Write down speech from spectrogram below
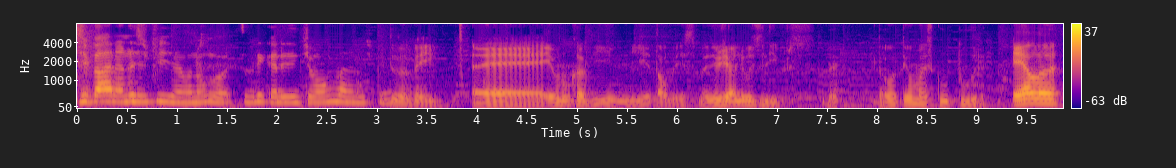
de bananas de pijama. Não gosto. Tô brincando, a gente ama banana de pijama. Tudo bem. É, eu nunca vi um dia, talvez, mas eu já li os livros, né? Então eu tenho mais cultura. Ela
